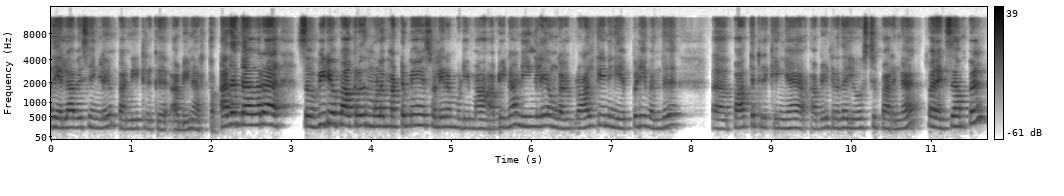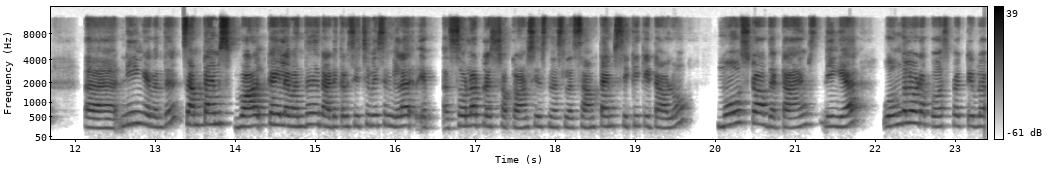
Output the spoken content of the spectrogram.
அது எல்லா விஷயங்களையும் பண்ணிட்டு இருக்கு அப்படின்னு அர்த்தம். அதை தவிர ஸோ வீடியோ பார்க்கறது மூலம் மட்டுமே சொல்லிட முடியுமா அப்படின்னா நீங்களே உங்கள் வாழ்க்கையை நீங்க எப்படி வந்து பார்த்துட்டு இருக்கீங்க அப்படின்றத யோசிச்சு பாருங்க. ஃபார் எக்ஸாம்பிள் நீங்க வந்து சம்டைம்ஸ் வாழ்க்கையில வந்து நடக்கிற சுச்சுவேஷன்ல சோலார் பிளஸ் கான்சியஸ்னஸ்ல சம்டைம்ஸ் சிக்கிக்கிட்டாலும் மோஸ்ட் ஆஃப் த டைம்ஸ் நீங்க உங்களோட பெர்ஸ்பெக்டிவ்ல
